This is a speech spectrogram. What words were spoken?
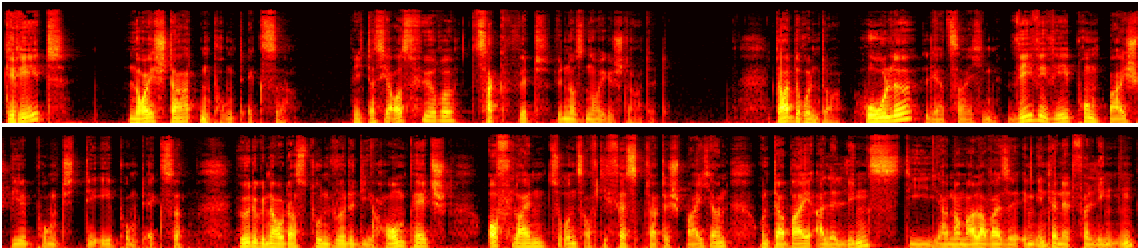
Gerät neu starten.exe. Wenn ich das hier ausführe, zack, wird Windows neu gestartet. Darunter hole Leerzeichen www.beispiel.de.exe. Würde genau das tun, würde die Homepage offline zu uns auf die Festplatte speichern und dabei alle Links, die ja normalerweise im Internet verlinken,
